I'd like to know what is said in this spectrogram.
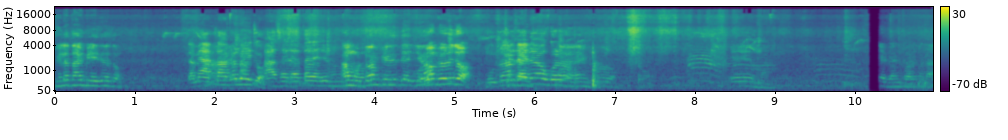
પેલા તમે બેસી દેજો તમે આટલા આગળ બેસજો. આ સાઈડ આવતા રહેજો. આ મોઢામાં ફેરવી દેજો. ગોમ ફેરવી દો મોટા સાઈડે ઉઘડો. એ માં. બેન થોડી મને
